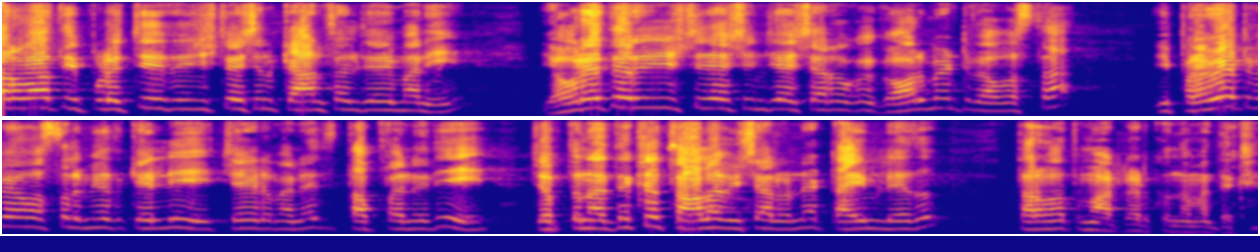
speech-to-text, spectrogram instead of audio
తర్వాత ఇప్పుడు వచ్చి రిజిస్ట్రేషన్ క్యాన్సిల్ చేయమని ఎవరైతే రిజిస్ట్రేషన్ చేశారో ఒక గవర్నమెంట్ వ్యవస్థ ఈ ప్రైవేట్ వ్యవస్థల మీదకి వెళ్ళి చేయడం అనేది తప్పు అనేది చెప్తున్న అధ్యక్ష. చాలా విషయాలు ఉన్నాయి టైం లేదు. తర్వాత మాట్లాడుకుందాం అధ్యక్ష.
